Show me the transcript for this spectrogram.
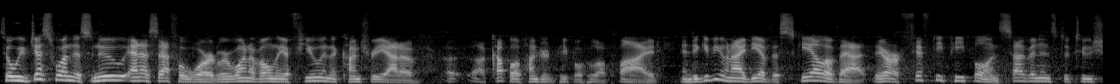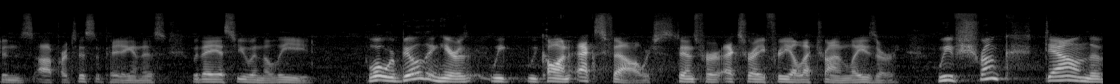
So we've just won this new NSF award. We're one of only a few in the country out of a, couple of hundred people who applied. And to give you an idea of the scale of that, there are 50 people and seven institutions uh, participating in this with ASU in the lead. What we're building here is we, we call an XFEL, which stands for X-ray free electron laser. We've shrunk down the,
